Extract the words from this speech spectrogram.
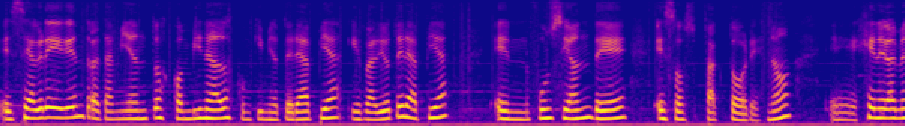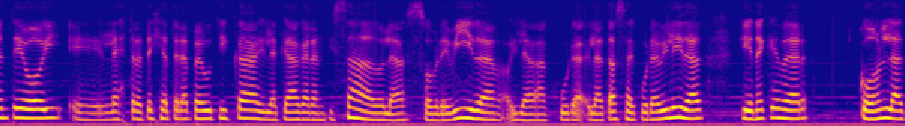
eh, se agreguen tratamientos combinados con quimioterapia terapia y radioterapia en función de esos factores, ¿no? Eh, generalmente hoy eh, la estrategia terapéutica y la que ha garantizado la sobrevida y la, la tasa de curabilidad tiene que ver con la,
